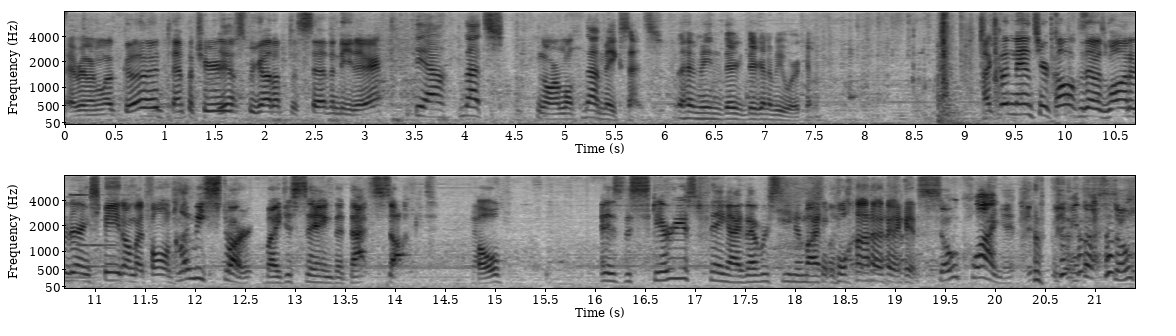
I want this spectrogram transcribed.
Everything looked good. Temperatures, Yeah. we got up to 70 there. Yeah, that's Normal. that makes sense. I mean, they're they're gonna be working. I couldn't answer your call because I was monitoring speed on my phone. Let me start by just saying that that sucked. Oh, It is the scariest thing I've ever seen in my life. why? It's so quiet. It's so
